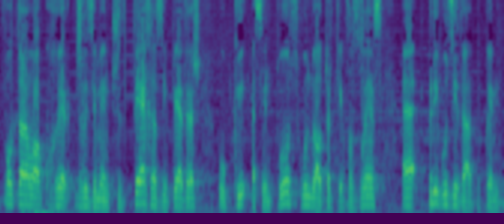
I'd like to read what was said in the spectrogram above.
voltaram a ocorrer deslizamentos de terras e pedras, o que acentuou, segundo a autarquia voselense, a perigosidade do caminho.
